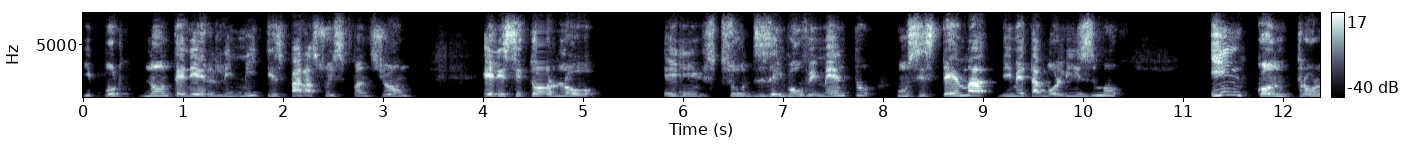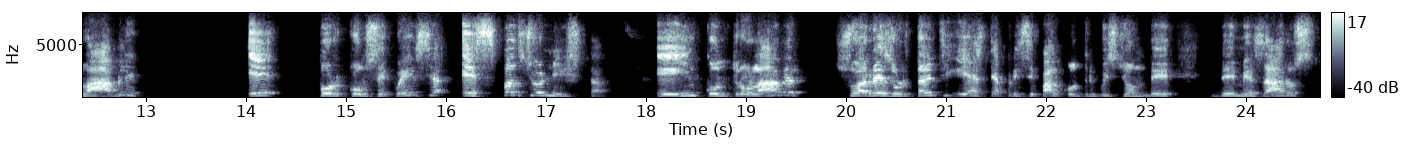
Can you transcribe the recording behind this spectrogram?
E por não ter limites para sua expansão, ele se tornou, em seu desenvolvimento, um sistema de metabolismo incontrolável e, por consequência, expansionista e incontrolável, sua resultante, e esta é a principal contribuição de, de Mesaros,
